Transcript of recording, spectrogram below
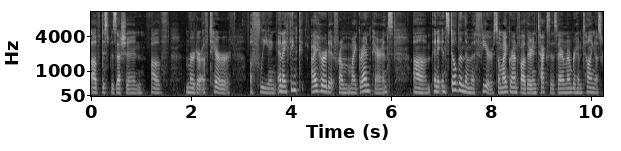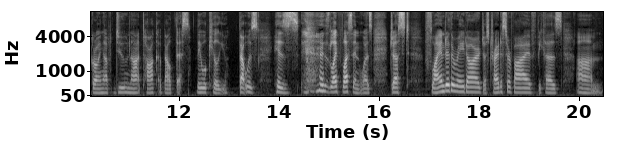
of dispossession, of murder, of terror, of fleeing. And I think I heard it from my grandparents. Um, and it instilled in them a fear. So, my grandfather in Texas, I remember him telling us growing up, do not talk about this. They will kill you. That was his his life lesson was just fly under the radar, just try to survive because, um,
